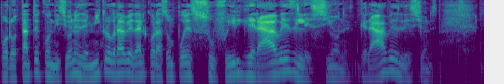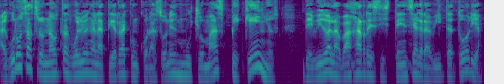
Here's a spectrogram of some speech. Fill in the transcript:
Por lo tanto, en condiciones de microgravedad el corazón puede sufrir graves lesiones, graves lesiones. Algunos astronautas vuelven a la Tierra con corazones mucho más pequeños debido a la baja resistencia gravitatoria.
